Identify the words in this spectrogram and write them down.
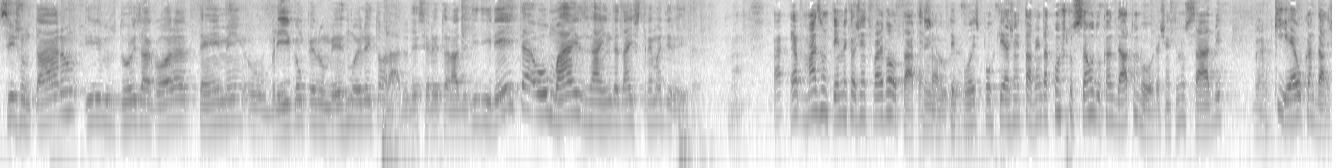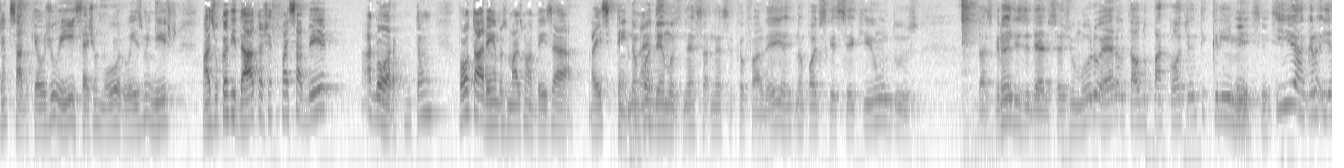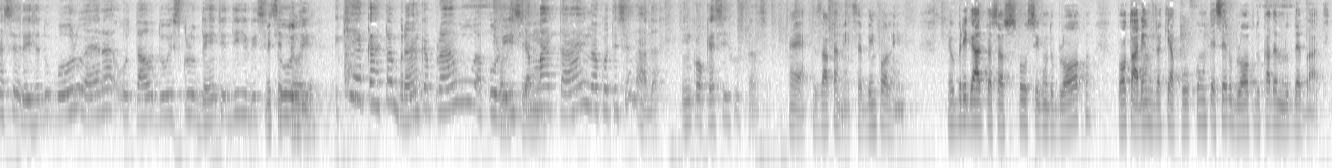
se juntaram e os dois agora temem ou brigam pelo mesmo eleitorado, desse eleitorado de direita ou mais ainda da extrema direita. É mais um tema que a gente vai voltar, pessoal, depois, porque a gente está vendo a construção do candidato Moro. A gente não sabe é. O que é o candidato? A gente sabe que é o juiz, Sérgio Moro, o ex-ministro, mas o candidato a gente vai saber agora. Então, voltaremos mais uma vez a, a esse tema. Não né? podemos, nessa, nessa que eu falei, a gente não pode esquecer que um dos das grandes ideias do Sérgio Moro era o tal do pacote anticrime. Isso, isso. E, a, e a cereja do bolo era o tal do excludente de ilicitude, que é carta branca para a polícia matar e não acontecer nada, em qualquer circunstância. É, exatamente, isso é bem polêmico. Obrigado, pessoal. Esse foi o segundo bloco. Voltaremos daqui a pouco com o terceiro bloco do Cada Minuto Debate.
